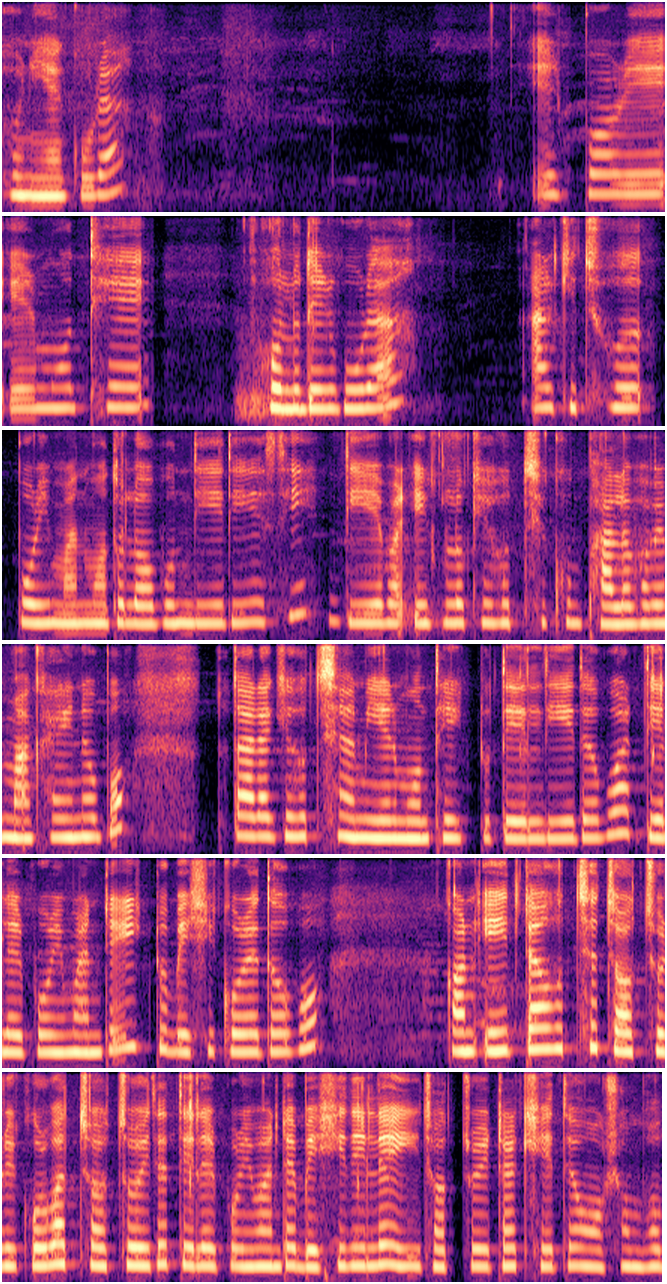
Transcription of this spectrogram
ধনিয়া গুঁড়া। এরপরে এর মধ্যে হলুদের গুঁড়া আর কিছু পরিমাণ মতো লবণ দিয়ে দিয়েছি, দিয়ে এবার এগুলোকে হচ্ছে খুব ভালোভাবে মাখাই নেব। তার আগে হচ্ছে আমি এর মধ্যে একটু তেল দিয়ে দেবো আর তেলের পরিমাণটা একটু বেশি করে দেবো। কারণ এইটা হচ্ছে চচ্চড়ি করব আর চচ্চড়িতে তেলের পরিমাণটা বেশি দিলে এই চচ্চড়িটা খেতেও অসম্ভব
